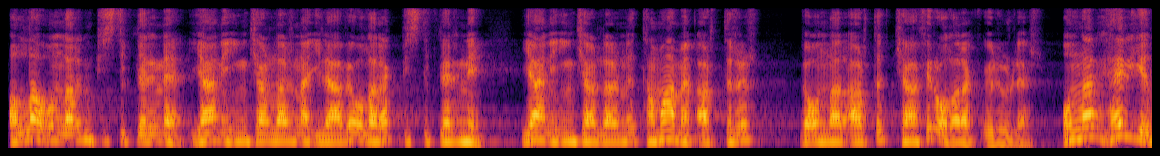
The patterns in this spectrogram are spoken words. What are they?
Allah onların pisliklerine yani inkarlarına ilave olarak pisliklerini yani inkarlarını tamamen arttırır ve onlar artık kafir olarak ölürler. Onlar her yıl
